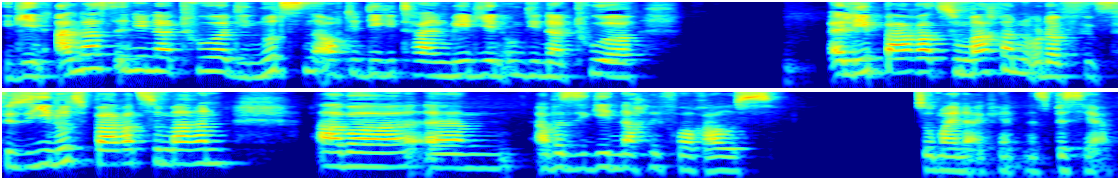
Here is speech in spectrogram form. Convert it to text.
Die gehen anders in die Natur, die nutzen auch die digitalen Medien, um die Natur erlebbarer zu machen oder für, für sie nutzbarer zu machen. Aber, ähm, aber sie gehen nach wie vor raus. So meine Erkenntnis bisher.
